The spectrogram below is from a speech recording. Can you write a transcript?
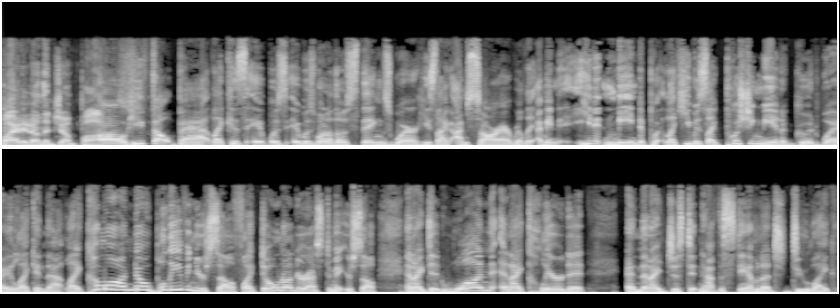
bite it on the jump box. Oh, he felt bad. Like, cause it was, it was one of those things where he's like, I'm sorry. I really, I mean, he didn't mean to put, like, he was like pushing me in a good way, like in that, like, come on, no, believe in yourself. Like, don't underestimate yourself. And I did one and I cleared it. And then I just didn't have the stamina to do like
